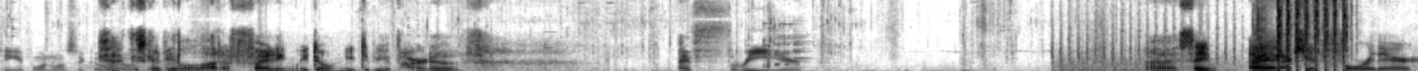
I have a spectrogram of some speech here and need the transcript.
Seeing if one wants to go God, out. There's gonna be a lot of fighting we don't need to be a part of. I have three here. Uh, same. I actually have four there.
